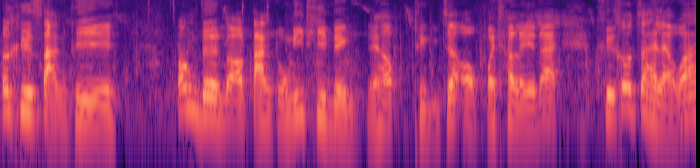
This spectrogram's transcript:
ก็คือสั่งทีต้องเดินมาเอาตังค์ตรงนี้ทีหนึ่งนะครับ ถึงจะออกไปทะเลได้ คือเข้าใจแหละว่า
